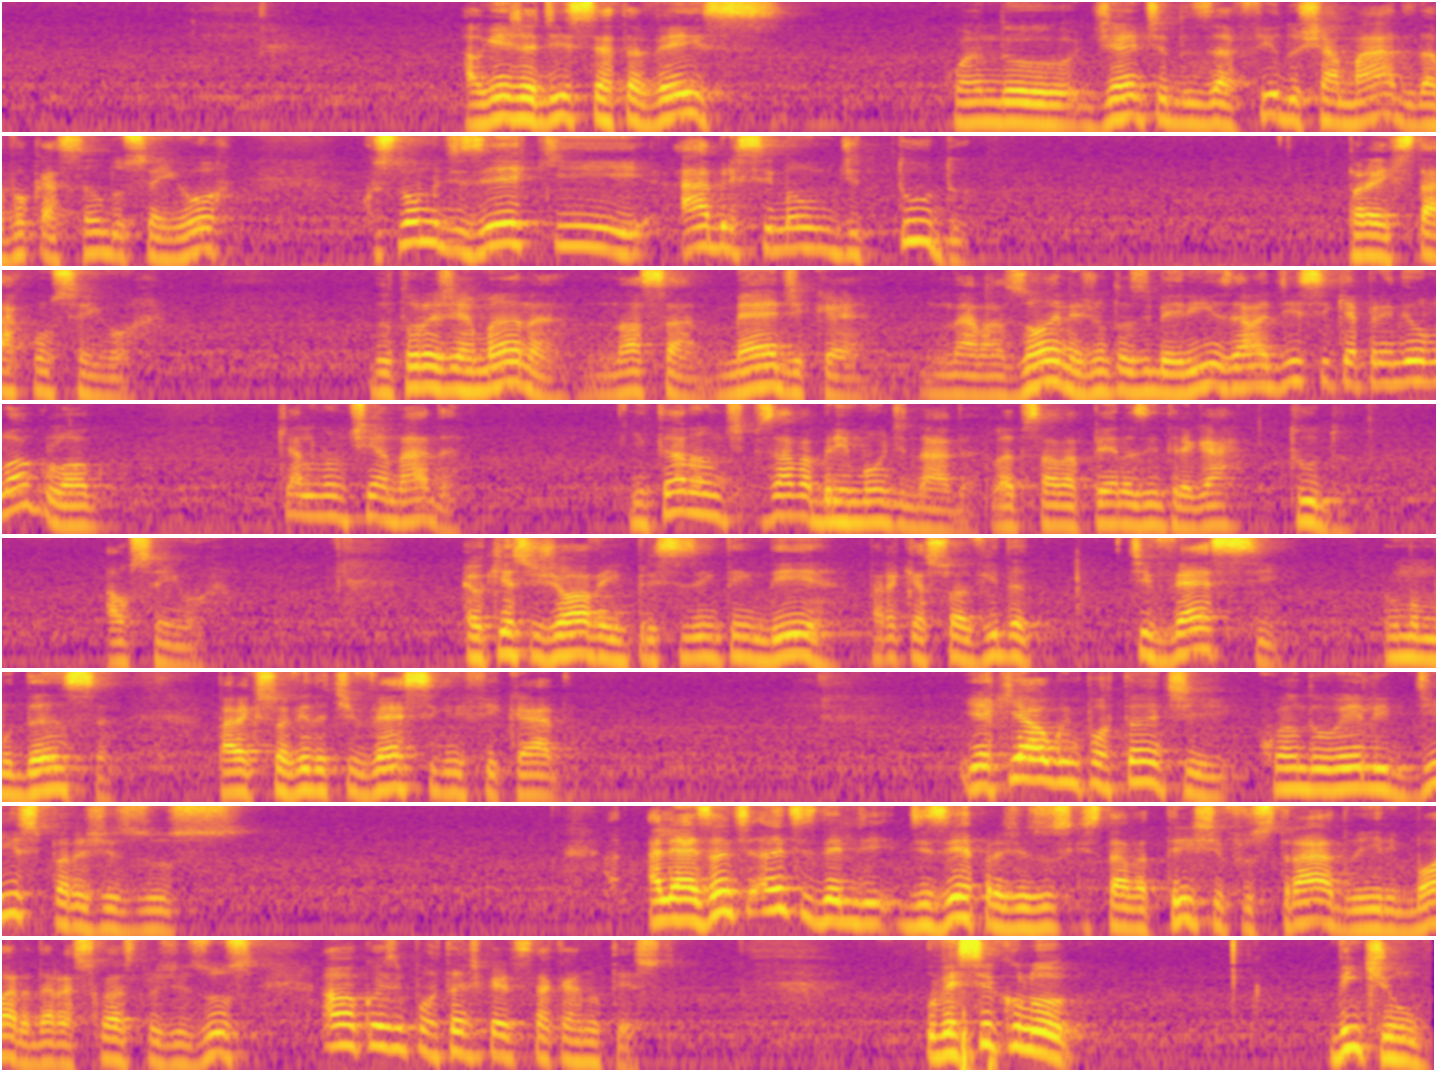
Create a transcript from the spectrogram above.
Alguém já disse certa vez, quando diante do desafio, do chamado, da vocação do Senhor, costumamos dizer que abre-se mão de tudo para estar com o Senhor doutora Germana, nossa médica na Amazônia, junto aos ribeirinhos, ela disse que aprendeu logo, logo que ela não tinha nada. Então ela não precisava abrir mão de nada, ela precisava apenas entregar tudo ao Senhor. É o que esse jovem precisa entender para que a sua vida tivesse uma mudança, para que sua vida tivesse significado. E aqui é algo importante quando ele diz para Jesus: Aliás, antes, antes dele dizer para Jesus que estava triste e frustrado e ir embora, dar as costas para Jesus, há uma coisa importante que eu quero destacar no texto. O versículo 21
